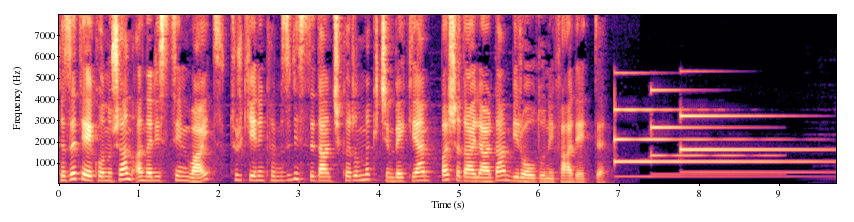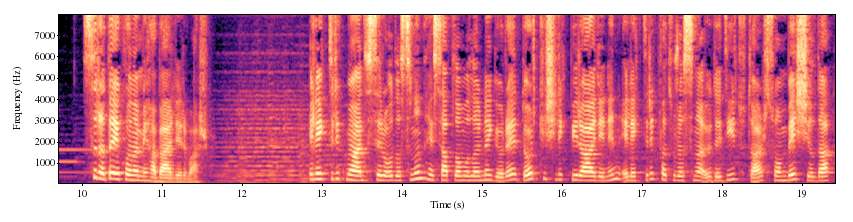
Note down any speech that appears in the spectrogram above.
Gazeteye konuşan analist Tim White, Türkiye'nin kırmızı listeden çıkarılmak için bekleyen baş adaylardan biri olduğunu ifade etti. Sırada ekonomi haberleri var. Elektrik Mühendisleri Odası'nın hesaplamalarına göre 4 kişilik bir ailenin elektrik faturasına ödediği tutar son 5 yılda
